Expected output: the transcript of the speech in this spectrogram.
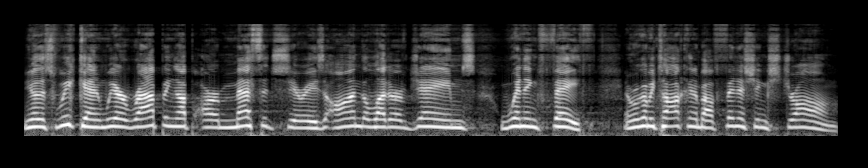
You know, this weekend we are wrapping up our message series on the letter of James, Winning Faith. And we're going to be talking about finishing strong.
